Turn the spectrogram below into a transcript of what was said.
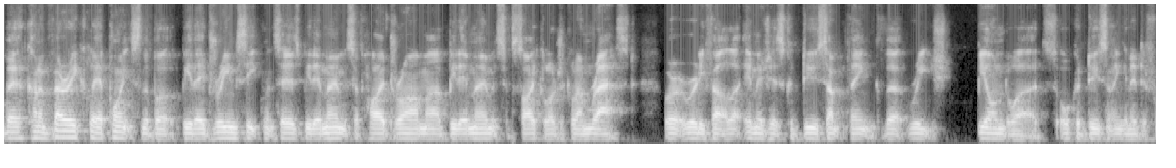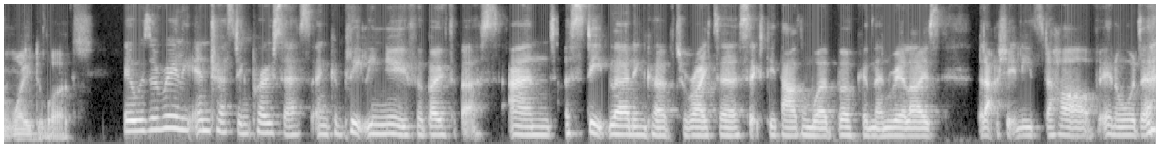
the kind of very clear points in the book, be they dream sequences, be they moments of high drama, be they moments of psychological unrest, where it really felt that images could do something that reached beyond words or could do something in a different way to words. It was a really interesting process and completely new for both of us, and a steep learning curve to write a 60,000 word book and then realize that actually it needs to halve in order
